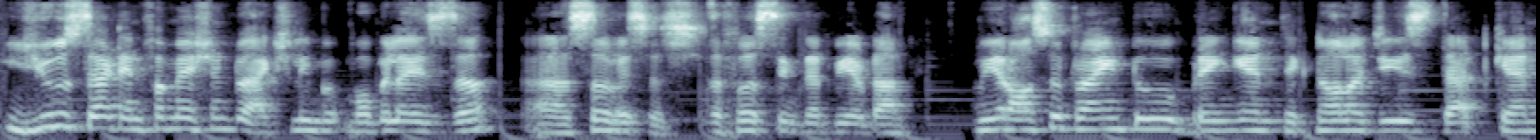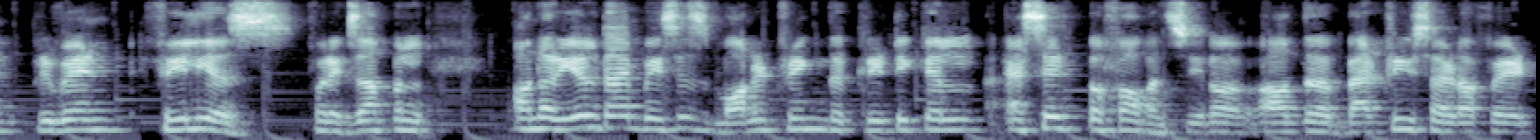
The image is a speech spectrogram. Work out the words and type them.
use that information to actually mobilize the uh, services. The first thing that we have done. We are also trying to bring in technologies that can prevent failures. For example, on a real time basis monitoring the critical asset performance you know on the battery side of it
